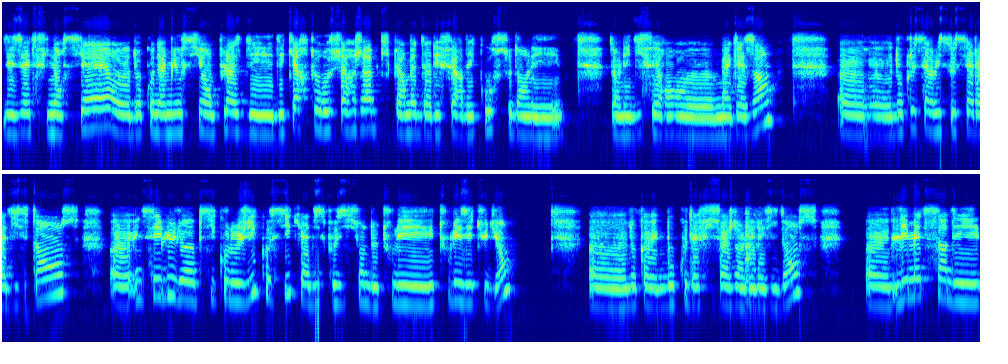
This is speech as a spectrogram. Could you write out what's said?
des aides financières. Donc on a mis aussi en place des, des cartes rechargeables qui permettent d'aller faire des courses dans les dans les différents magasins. donc le service social à distance, une cellule psychologique aussi qui est à disposition de tous les tous les étudiants euh, donc avec beaucoup d'affichage dans les résidences. Euh, les médecins des,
